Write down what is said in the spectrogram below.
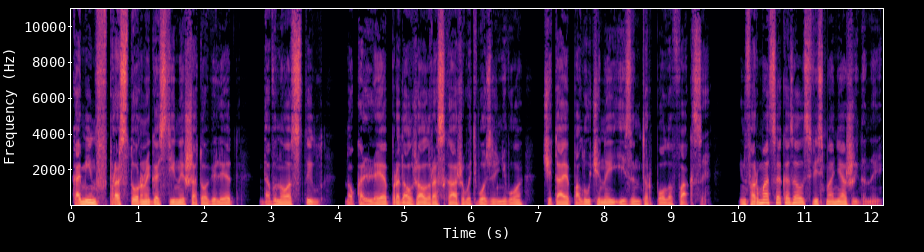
Камин в просторной гостиной «Шато Вилет» давно остыл, но Калле продолжал расхаживать возле него, читая полученные из Интерпола факсы. Информация оказалась весьма неожиданной.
